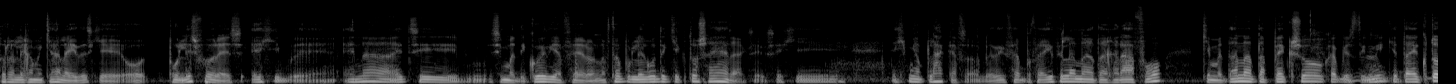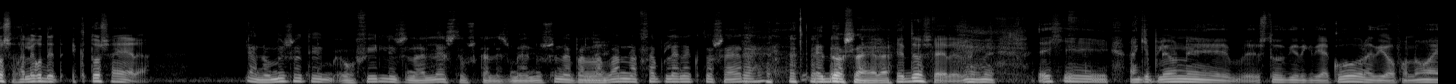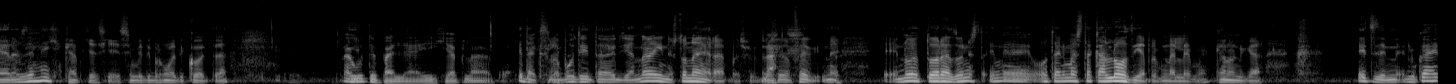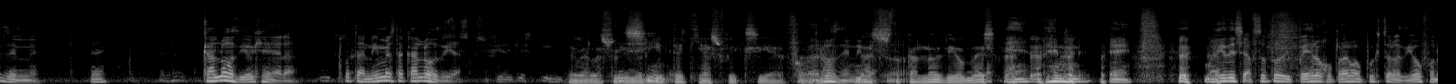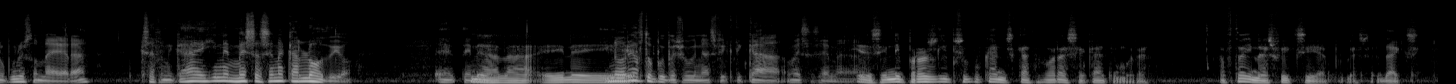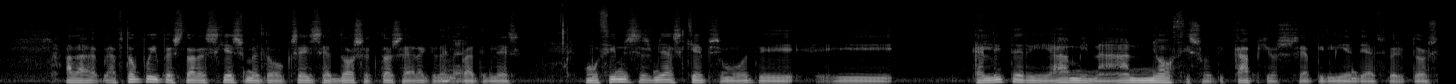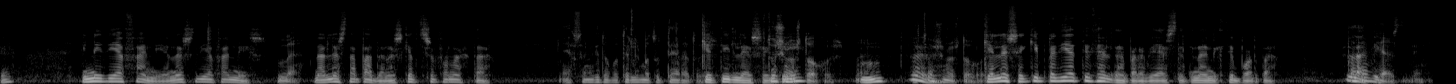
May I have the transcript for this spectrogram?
Τώρα λέγαμε και άλλα είδες και ο, πολλές φορές έχει ε, ένα έτσι σημαντικό ενδιαφέρον αυτά που λέγονται και εκτός αέρα, ξέρεις. Έχει, έχει μια πλάκα αυτό. Δηλαδή θα, θα ήθελα να τα γράφω και μετά να τα παίξω κάποια στιγμή και τα εκτός, θα λέγονται εκτός αέρα. Ε, νομίζω ότι οφείλεις να λες στους καλεσμένους σου να επαναλαμβάνουν αυτά που λένε εκτός αέρα, εντός αέρα. Εντός αέρα, ναι, ναι. Έχει, αν και πλέον ε, στο διαδικτυακό ραδιόφωνο ο αέρας δεν έχει κάποια σχέση με την πραγματικότητα. Α, ούτε παλιά είχε, απλά Εντάξει, θέλω να πω ότι τα Αιτζιανά είναι στον αέρα. εν πάση περιπτώσει, Εντάξει. φεύγει, ναι. Ενώ τώρα εδώ είναι, στα- είναι όταν είμαστε στα καλώδια, πρέπει να λέμε, κανονικά. Έτσι δεν είναι. Λουκά, έτσι δεν είναι. Ε; Καλώδια, όχι αέρα. Όταν είμαι στα καλώδια. ε, αλλά σου Τι δημιουργεί σύνες; τέτοια ασφυξία. Φοβερό δεν είναι Να είσαι αυτό. στο καλώδιο μέσα. Ε, δεν είναι. Ε. Μα είδες αυτό το υπέροχο πράγμα που έχει το ραδιόφωνο που είναι στον αέρα, ξαφνικά έγινε μέσα σε ένα καλώδιο. Ε, δεν ναι, είναι. αλλά είναι, η- είναι ωραίο αυτό που είπες σου, είναι ασφικτικά μέσα σε ένα. Είδες, είναι η πρόσληψη που κάνεις κάθε φορά σε κάτι μωρέ. Αυτό είναι ασφυξία που λες, εντάξει. Αλλά αυτό που είπες τώρα σε σχέση με το ξέρεις εντός, εκτός αέρα και τα Ναι. λοιπά τι λες, μου θύμισες μια σκέψη μου ότι η καλύτερη άμυνα αν νιώθεις ότι κάποιος σε απειλεί εν τη αυτή περιπτώσει είναι η διαφάνεια, να είσαι διαφανής. Ναι. Να λες τα πάντα, να σκέφτεσαι φωναχτά. Ε, Αυτό είναι και το αποτέλεσμα του τέρατος. Και τι λες Αυτός εκεί; είναι ο στόχος. Μμ, Αυτός βέβαια. είναι ο στόχος. Και λες εκεί, παιδιά, τι θέλετε να παραβιάσετε την ανοιχτή πόρτα; Παραβιάζεται.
